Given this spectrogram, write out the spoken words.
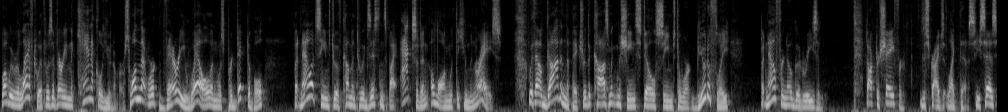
what we were left with was a very mechanical universe, one that worked very well and was predictable, but now it seems to have come into existence by accident along with the human race. Without God in the picture, the cosmic machine still seems to work beautifully, but now for no good reason. Dr. Schaeffer describes it like this He says,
